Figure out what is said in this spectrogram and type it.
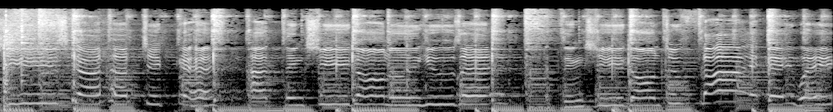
She's got her ticket. I think she gonna use it. I think she to fly away.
